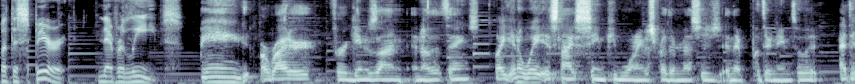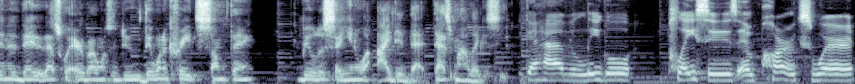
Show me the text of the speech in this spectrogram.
but the spirit never leaves. Being a writer for game design and other things, like in a way, it's nice seeing people wanting to spread their message and they put their name to it. At the end of the day, that's what everybody wants to do. They want to create something, be able to say, you know what, I did that. That's my legacy. You can have illegal places and parks where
